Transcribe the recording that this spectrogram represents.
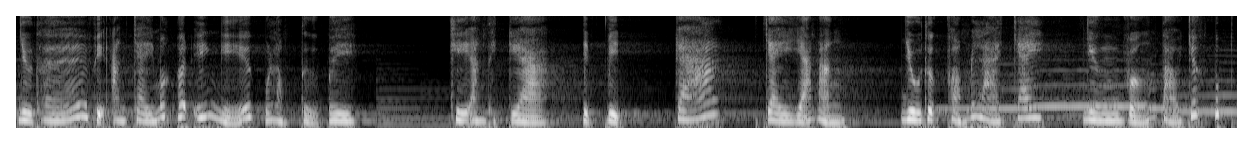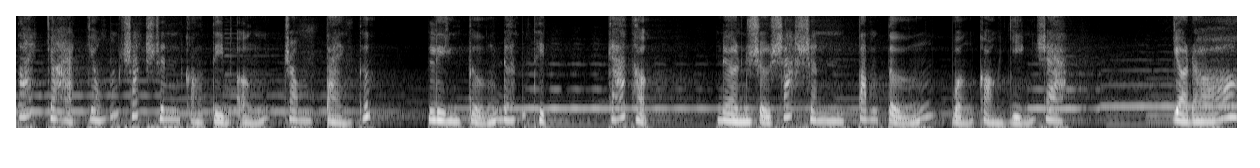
Như thế, việc ăn chay mất hết ý nghĩa của lòng từ bi. Khi ăn thịt gà, thịt vịt, cá chay giả mặn, dù thực phẩm là chay nhưng vẫn tạo chất xúc tác cho hạt giống sát sinh còn tiềm ẩn trong tàn thức liên tưởng đến thịt, cá thật nên sự sát sinh tâm tưởng vẫn còn diễn ra. Do đó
